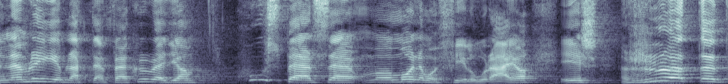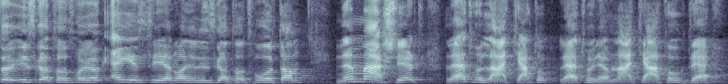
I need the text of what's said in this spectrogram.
Nem régébb lettem fel, kb. egy olyan 20 perce, majdnem, hogy fél órája, és röttentő izgatott vagyok, egész éjjel nagyon izgatott voltam. Nem másért, lehet, hogy látjátok, lehet, hogy nem látjátok, de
